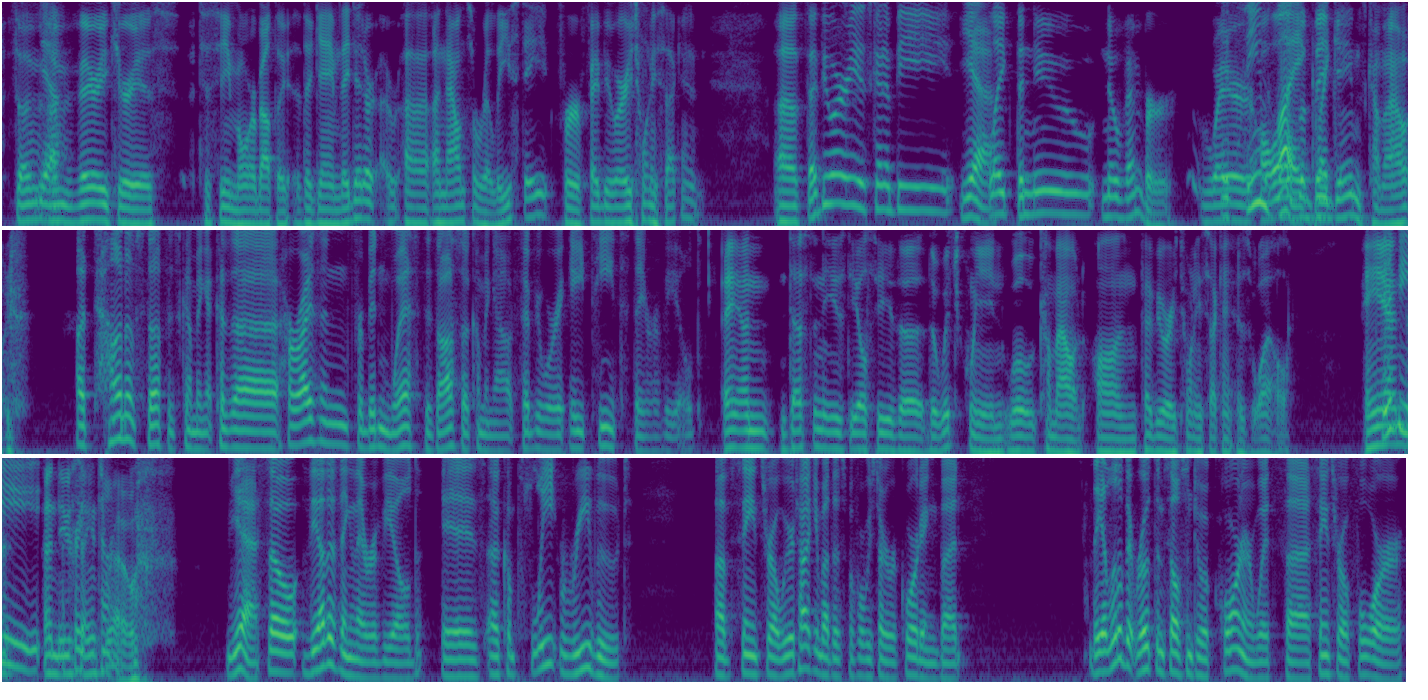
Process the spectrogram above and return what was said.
So I'm, yeah. I'm very curious to see more about the the game. They did uh, announce a release date for February 22nd. Uh, February is going to be yeah like the new November where it seems all like, the big like games come out. a ton of stuff is coming out because uh, Horizon Forbidden West is also coming out February 18th. They revealed, and Destiny's DLC, the the Witch Queen, will come out on February 22nd as well and a new a Saints time. Row. yeah. So the other thing they revealed is a complete reboot of Saints Row. We were talking about this before we started recording, but they a little bit wrote themselves into a corner with uh, Saints Row Four.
